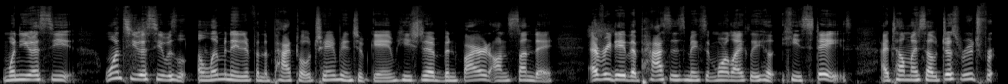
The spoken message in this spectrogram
When USC once USC was eliminated from the Pac 12 championship game, he should have been fired on Sunday. Every day that passes makes it more likely he stays. I tell myself just root for,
